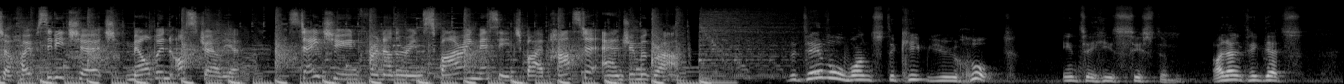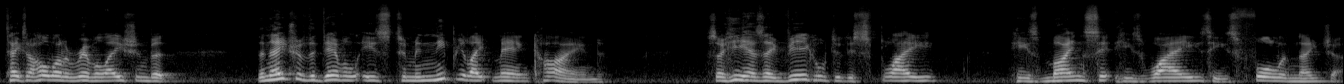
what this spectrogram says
to Hope City Church, Melbourne, Australia. Stay tuned for another inspiring message by Pastor Andrew McGrath. The devil wants to keep you hooked into his system. I don't think that takes a whole lot of revelation, but the nature of the devil is to manipulate mankind so he has a vehicle to display his mindset, his ways, his fallen nature.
